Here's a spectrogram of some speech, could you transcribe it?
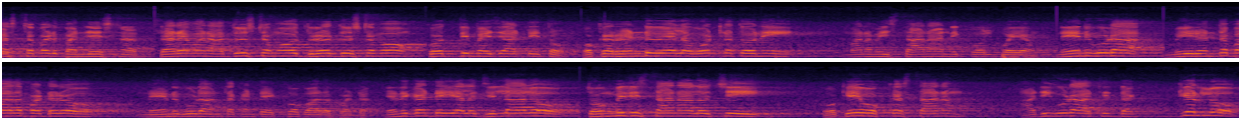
కష్టపడి పనిచేసినారు. సరే మన అదృష్టమో దురదృష్టమో కొద్ది మెజార్టీతో ఒక రెండు వేల ఓట్లతోని మనం ఈ స్థానాన్ని కోల్పోయాం. నేను కూడా మీరెంత బాధపడ్డారో నేను కూడా అంతకంటే ఎక్కువ బాధపడ్డా. ఎందుకంటే ఇవాళ జిల్లాలో తొమ్మిది స్థానాలు వచ్చి ఒకే ఒక్క స్థానం. అది కూడా అతి దగ్గరలో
